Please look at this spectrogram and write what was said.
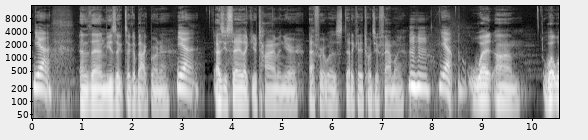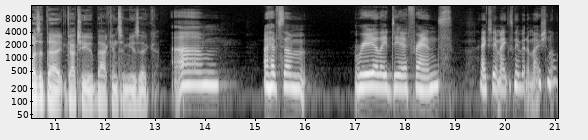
Yeah. And then music took a back burner. Yeah. As you say, like your time and your effort was dedicated towards your family. Mm-hmm. Yeah. What um what was it that got you back into music? Um, I have some really dear friends. Actually, it makes me a bit emotional.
